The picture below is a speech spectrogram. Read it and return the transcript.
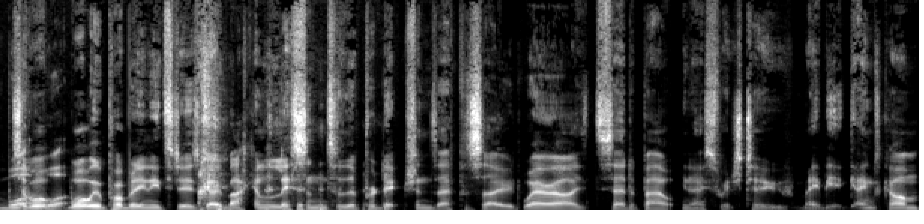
Yeah. What? so what, what? what we'll probably need to do is go back and listen to the predictions episode where I said about you know Switch Two maybe at Gamescom,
